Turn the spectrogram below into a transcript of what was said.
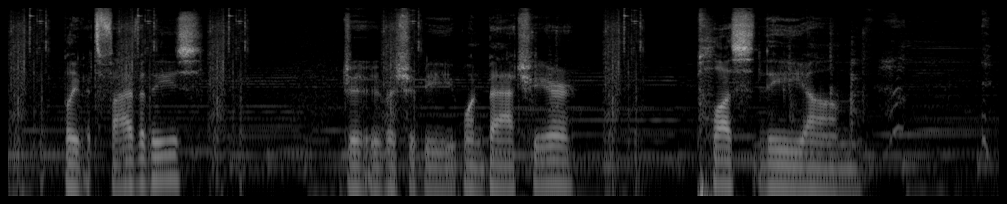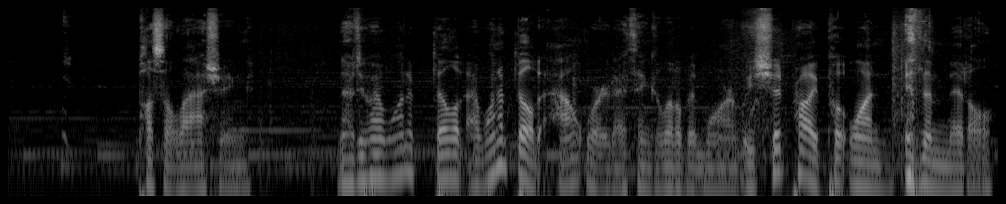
I believe it's five of these. There should be one batch here. Plus the, um, plus a lashing. Now, do I want to build... I want to build outward, I think, a little bit more. We should probably put one in the middle.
